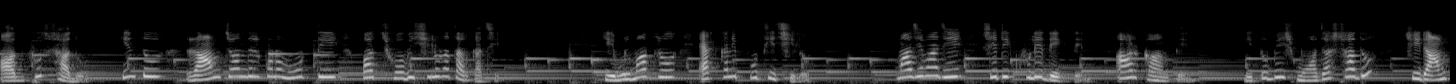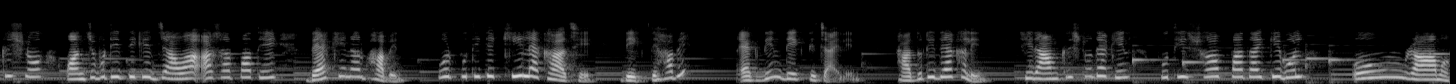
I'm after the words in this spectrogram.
অদ্ভুত সাধু, কিন্তু রামচন্দ্রের কোনো মূর্তি বা ছবি ছিল না তার কাছে। কেবলমাত্র একখানি পুঁথি ছিল। মাঝে মাঝে সেটি খুলে দেখতেন আর কাঁদতেন। এ তো বেশ মজার সাধু। শ্রী রামকৃষ্ণ পঞ্চবটির দিকে যাওয়া আসার পথে দেখেন আর ভাবেন, ওর পুঁথিতে কি লেখা আছে? দেখতে হবে। একদিন দেখতে চাইলেন। সাধুটি দেখালেন। শ্রী রামকৃষ্ণ দেখেন পুঁথির সব পাতায় কেবল ওম রাম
